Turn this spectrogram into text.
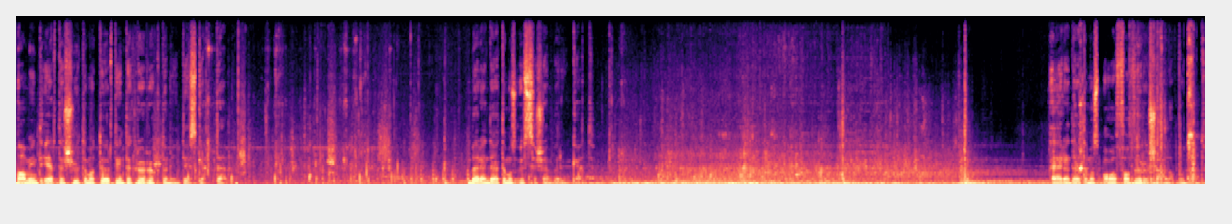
Amint értesültem a történtekről, rögtön intézkedtem. Berendeltem az összes emberünket. Elrendeltem az alfa vörös állapotot.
